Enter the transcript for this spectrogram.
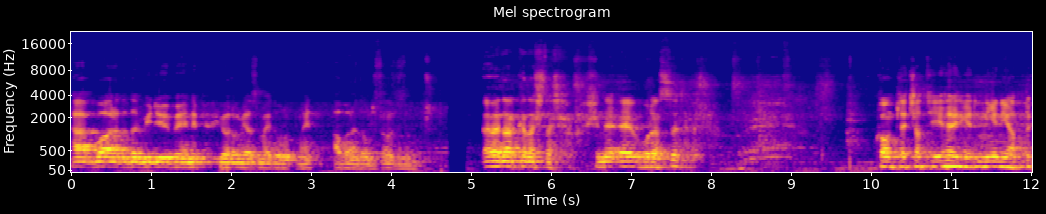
Ha bu arada da videoyu beğenip yorum yazmayı da unutmayın. Abone de olursanız güzel olur. Evet arkadaşlar. Şimdi ev burası. Komple çatıyı her yerini yeni yaptık.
